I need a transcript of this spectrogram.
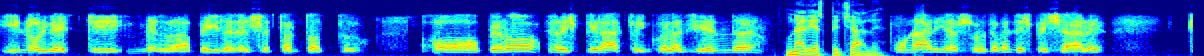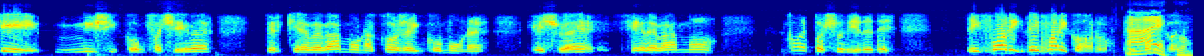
in Olivetti nell'aprile del 78. Ho però respirato in quell'azienda Un'area speciale. un'aria assolutamente speciale che mi si confaceva perché avevamo una cosa in comune e cioè eravamo, come posso dire, de- dei, fuori, dei fuori coro. dei Ah, fuori ecco, coro.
